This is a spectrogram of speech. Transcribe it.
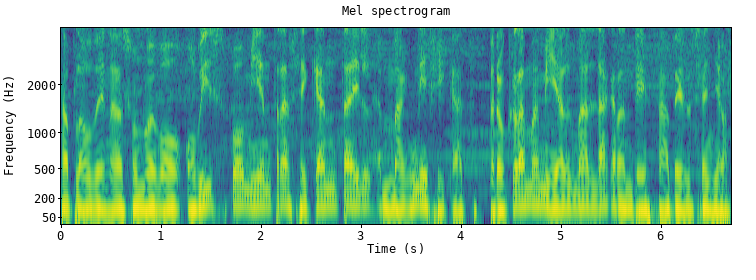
Aplauden a su nuevo obispo mientras se canta el Magnificat. Proclama mi alma la grandeza del Señor.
